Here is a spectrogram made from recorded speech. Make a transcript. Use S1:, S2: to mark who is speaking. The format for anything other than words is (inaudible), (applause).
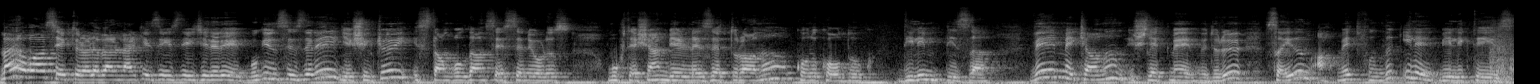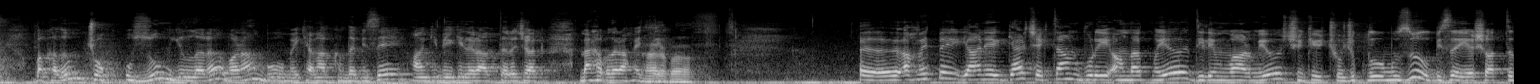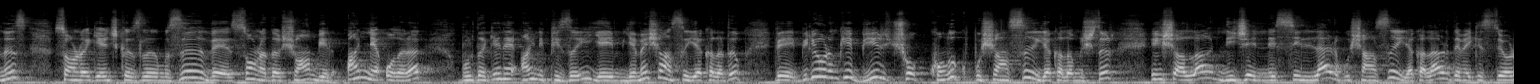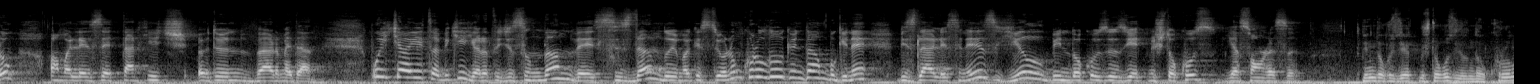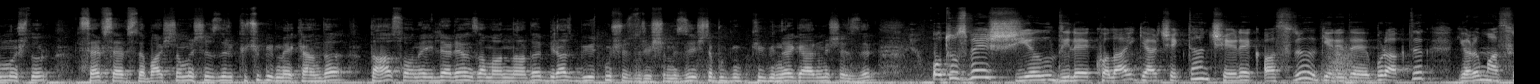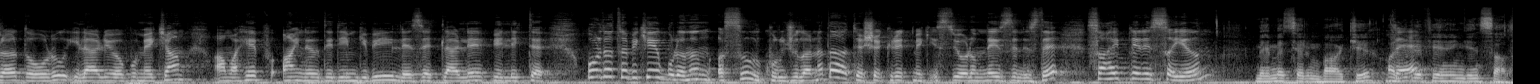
S1: Merhaba Sektörel Haber Merkezi izleyicileri. Bugün sizlere Yeşilköy İstanbul'dan sesleniyoruz. Muhteşem bir lezzet durağına konuk olduk. Dilim Pizza ve mekanın işletme müdürü Sayın Ahmet Fındık ile birlikteyiz. Bakalım çok uzun yıllara varan bu mekan hakkında bize hangi bilgileri aktaracak? Merhabalar Ahmet Bey.
S2: Merhaba.
S1: Ee, Ahmet Bey yani gerçekten burayı anlatmaya dilim varmıyor. Çünkü çocukluğumuzu bize yaşattınız. Sonra genç kızlığımızı ve sonra da şu an bir anne olarak burada gene aynı pizzayı ye- yeme şansı yakaladım. Ve biliyorum ki birçok konuk bu şansı yakalamıştır. İnşallah nice nesiller bu şansı yakalar demek istiyorum. Ama lezzetten hiç ödün vermeden. Bu hikayeyi tabii ki yaratıcısından ve sizden duymak istiyorum. Kurulduğu günden bugüne bizlerlesiniz. Yıl 1979 ya sonrası.
S2: 1979 yılında kurulmuştur. Self serviste başlamışızdır. Küçük bir mekanda. Daha sonra ilerleyen zamanlarda biraz büyütmüşüzdür işimizi. İşte bugünkü güne gelmişizdir.
S1: 35 yıl dile kolay gerçekten çeyrek asrı geride bıraktık. Yarım asra doğru ilerliyor bu mekan ama hep aynı dediğim gibi lezzetlerle birlikte. Burada tabii ki buranın asıl kurucularına da teşekkür etmek istiyorum nezdinizde. Sahipleri sayın
S2: Mehmet Selim Baki, Ali Refi Engin Sal.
